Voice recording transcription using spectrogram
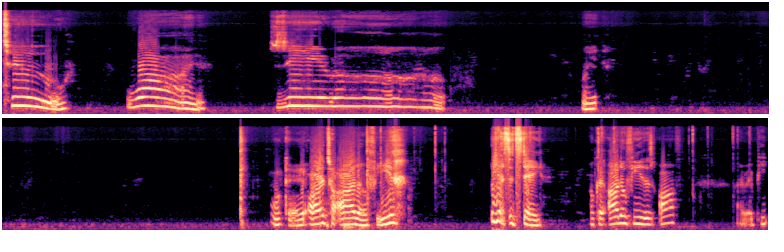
two, one, zero. Wait. Okay, R to auto feed. yes, it's day. Okay, auto feed is off. I repeat,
